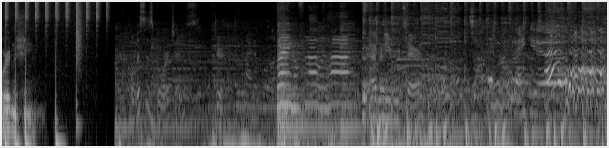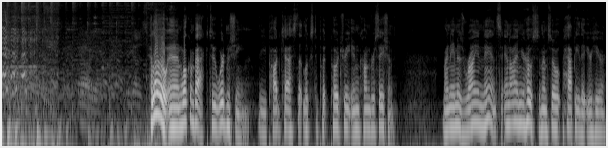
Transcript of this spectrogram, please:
Word machine. Well, this is gorgeous. Here. Ebony roots hair. Thank you. Hello, and welcome back to Word Machine, the podcast that looks to put poetry in conversation. My name is Ryan Nance, and I am your host, and I'm so happy that you're here.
